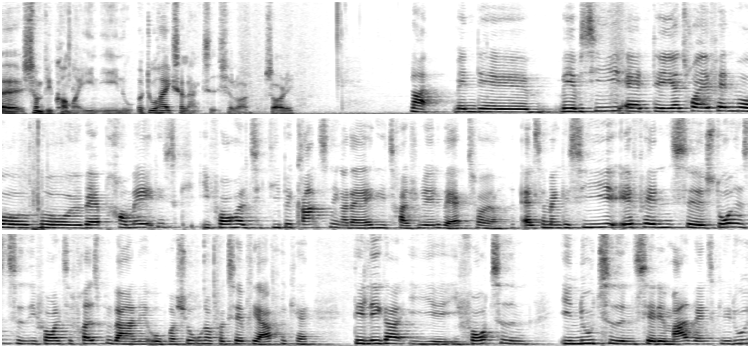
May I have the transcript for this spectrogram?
Øh, som vi kommer ind i nu. Og du har ikke så lang tid, Charlotte. Sorry. Nej, men, det, men jeg vil sige, at øh, jeg tror, at FN må, må være pragmatisk i forhold til de begrænsninger, der er i de traditionelle værktøjer. Altså man kan sige, at FN's øh, storhedstid i forhold til fredsbevarende operationer, for eksempel i Afrika, det ligger i, øh, i fortiden. I nutiden ser det meget vanskeligt ud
